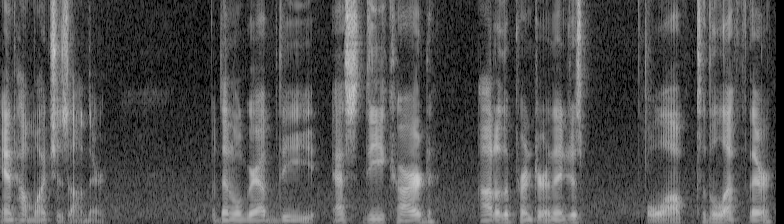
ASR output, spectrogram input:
and how much is on there. But then we'll grab the SD card out of the printer and then just pull off to the left there.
